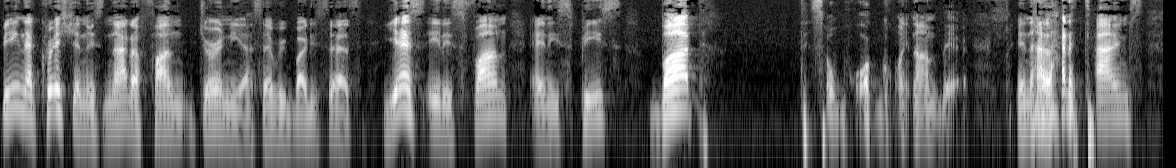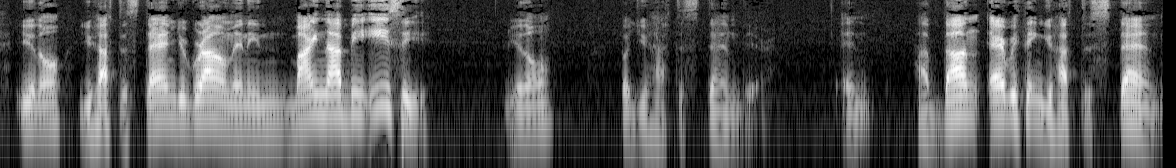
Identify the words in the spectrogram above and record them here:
being a Christian is not a fun journey, as everybody says. Yes, it is fun and it's peace, but there's a war going on there. And a lot of times, you know, you have to stand your ground, and it might not be easy, you know, but you have to stand there and have done everything. You have to stand.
